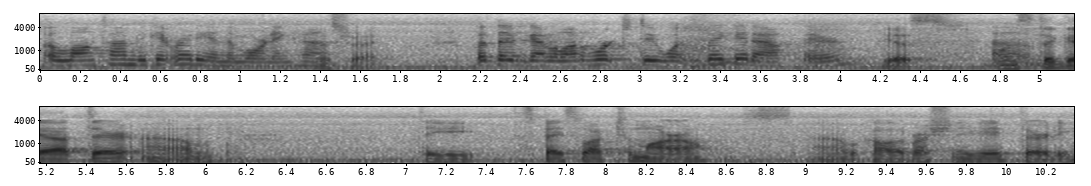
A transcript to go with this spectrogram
a long time to get ready in the morning, huh? That's right. But they've got a lot of work to do once they get out there. Yes. Once Um, they get out there, um, the, the spacewalk tomorrow, uh, we'll call it Russian EVA 30.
